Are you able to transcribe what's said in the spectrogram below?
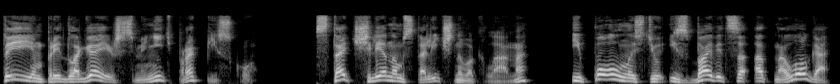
ты им предлагаешь сменить прописку. Стать членом столичного клана — и полностью избавиться от налога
